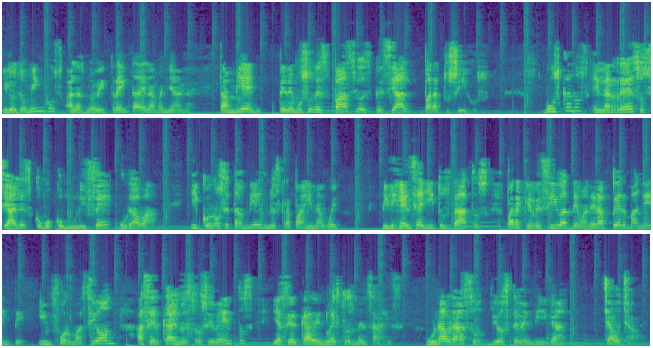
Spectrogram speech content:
y los domingos a las 9 y 30 de la mañana. También tenemos un espacio especial para tus hijos. Búscanos en las redes sociales como Comunife Urabá y conoce también nuestra página web Diligencia allí tus datos para que recibas de manera permanente información acerca de nuestros eventos y acerca de nuestros mensajes. Un abrazo, Dios te bendiga. Chao, chao.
